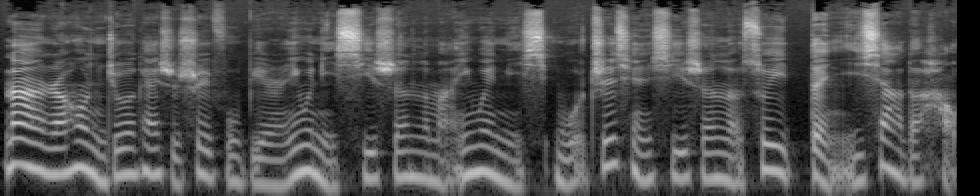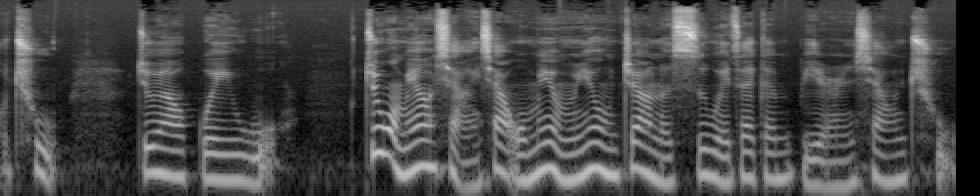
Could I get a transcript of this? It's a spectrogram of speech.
那然后你就会开始说服别人，因为你牺牲了嘛，因为你我之前牺牲了，所以等一下的好处就要归我。就我们要想一下，我们有没有用这样的思维在跟别人相处？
